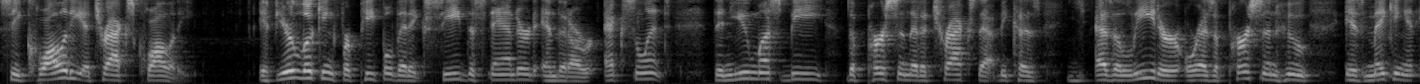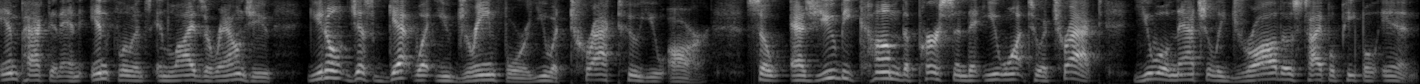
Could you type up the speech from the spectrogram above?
See, quality attracts quality. If you're looking for people that exceed the standard and that are excellent, then you must be the person that attracts that because as a leader or as a person who is making an impact and an influence in lives around you, you don't just get what you dream for, you attract who you are. So as you become the person that you want to attract, you will naturally draw those type of people in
